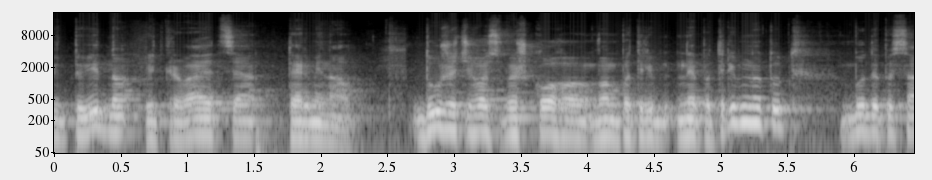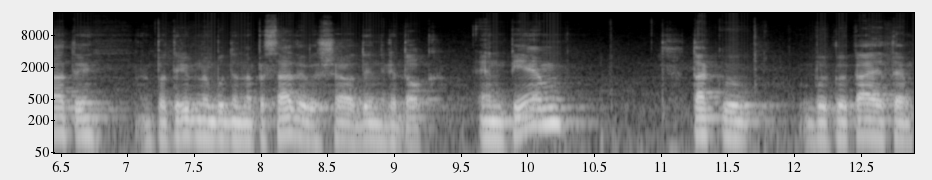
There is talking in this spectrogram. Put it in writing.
Відповідно, відкривається термінал. Дуже чогось важкого вам потрібно, не потрібно тут буде писати. Потрібно буде написати лише один рядок. npm. Так ви викликаєте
